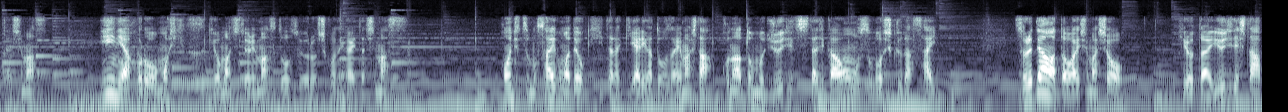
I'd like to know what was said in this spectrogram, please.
たしますいいねやフォローも引き続きお待ちしております。どうぞよろしくお願いいたします。本日も最後までお聴きいただきありがとうございました。この後も充実した時間をお過ごしください。それではまたお会いしましょう。広田裕二でした。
